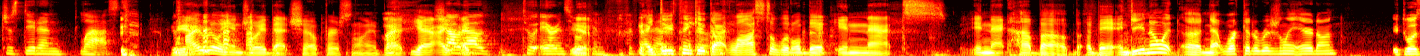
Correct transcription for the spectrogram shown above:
just didn't last. Yeah. I really enjoyed that show personally, but yeah, I, Shout I, out to Aaron Sorkin. I do think it got lost a little bit in that in that hubbub a bit. And do you know what uh, network it originally aired on? It was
